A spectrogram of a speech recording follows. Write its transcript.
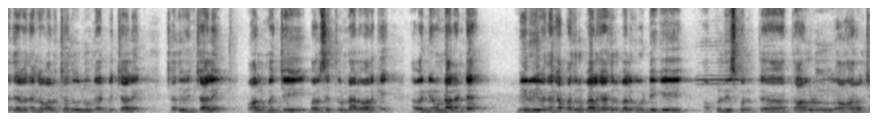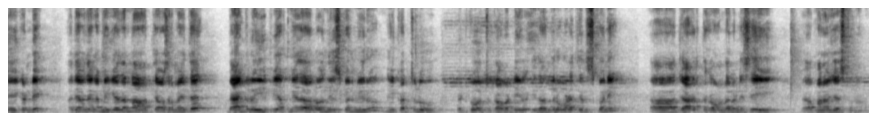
అదేవిధంగా వాళ్ళకి చదువులు నేర్పించాలి చదివించాలి. వాళ్ళు మంచి భవిష్యత్తు ఉండాలి వాళ్ళకి. అవన్నీ ఉండాలంటే మీరు ఈ విధంగా పది రూపాయలకి ఐదు రూపాయలకి వడ్డీకి అప్పులు తీసుకొని తాగుడు వ్యవహారాలు చేయకండి. అదేవిధంగా మీకు ఏదన్నా అత్యవసరమైతే బ్యాంకులో ఈపీఎఫ్ మీద లోన్ తీసుకొని మీరు మీ ఖర్చులు పెట్టుకోవచ్చు. కాబట్టి ఇది అందరూ కూడా తెలుసుకొని జాగ్రత్తగా ఉండాలనేసి మనవి చేస్తున్నాను.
